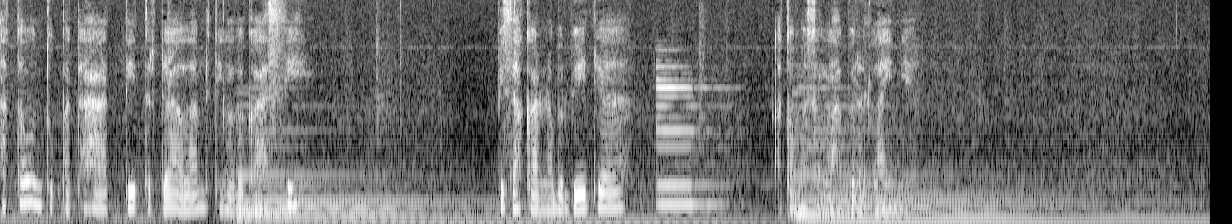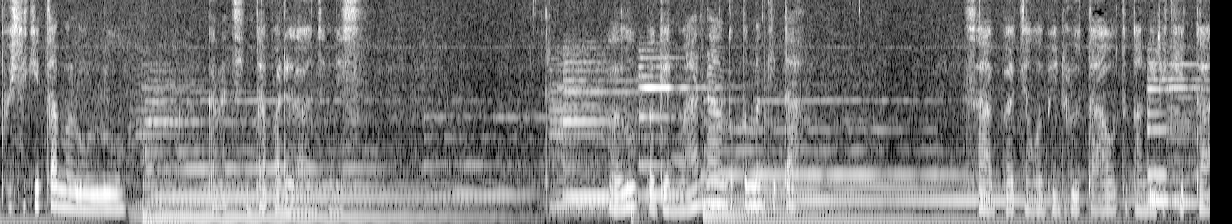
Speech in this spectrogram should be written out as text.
atau untuk patah hati terdalam ditinggal kekasih pisah karena berbeda atau masalah berat lainnya puisi kita melulu karena cinta pada lawan jenis. Lalu bagaimana untuk teman kita? Sahabat yang lebih dulu tahu tentang diri kita,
